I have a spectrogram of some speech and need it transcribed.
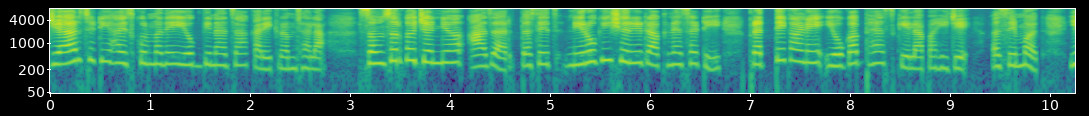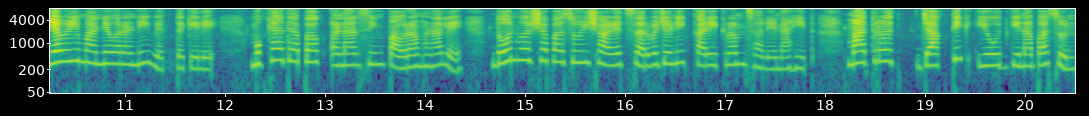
जे आर सिटी हायस्कूलमध्ये योग दिनाचा कार्यक्रम झाला. संसर्गजन्य आजार तसेच निरोगी शरीर राखण्यासाठी प्रत्येकाने योगाभ्यास केला पाहिजे असे मत यावेळी मान्यवरांनी व्यक्त केले. मुख्याध्यापक अनारसिंग पावरा म्हणाले दोन वर्षापासून शाळेत सार्वजनिक कार्यक्रम झाले नाहीत. मात्र जागतिक योग दिनापासून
